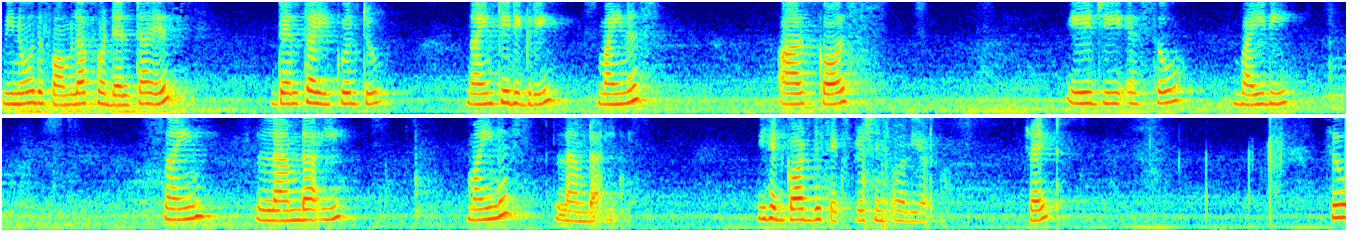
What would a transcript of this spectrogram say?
we know the formula for delta is delta equal to 90 degree minus arc cos AGSO by D. Sine lambda E minus lambda E. We had got this expression earlier right? So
